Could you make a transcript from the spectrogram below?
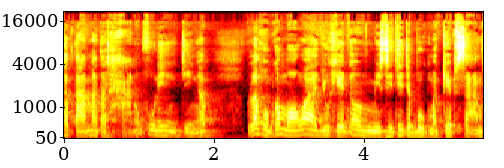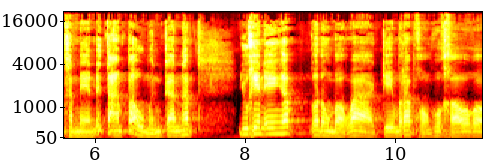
ครับตามมาตรฐานของคู่นี้จริง ๆ ครับ แล้วผมก็มองว่ายูเครนก็มีสิทธิ์ที่จะบุกมาเก็บ 3 คะแนนได้ตามเป้าเหมือนกันครับยูเครนเองครับ ก็ต้องบอกว่าเกมรับของพวกเขาก็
